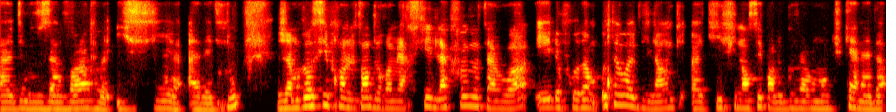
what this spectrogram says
euh, de vous avoir ici avec nous. J'aimerais aussi prendre le temps de remercier l'ACFO d'Ottawa et le programme Ottawa Bilingue qui est financé par le gouvernement du Canada,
